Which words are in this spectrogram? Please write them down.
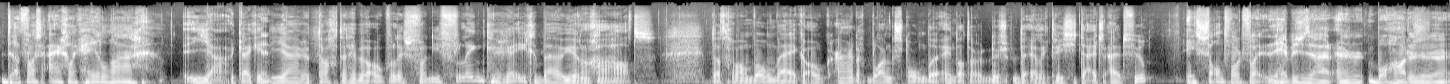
dat was eigenlijk heel laag. Ja, kijk, in de jaren tachtig hebben we ook wel eens van die flinke regenbuien gehad. Dat gewoon woonwijken ook aardig blank stonden en dat er dus de elektriciteit uitviel. In Zandvoort hebben ze daar een, hadden ze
